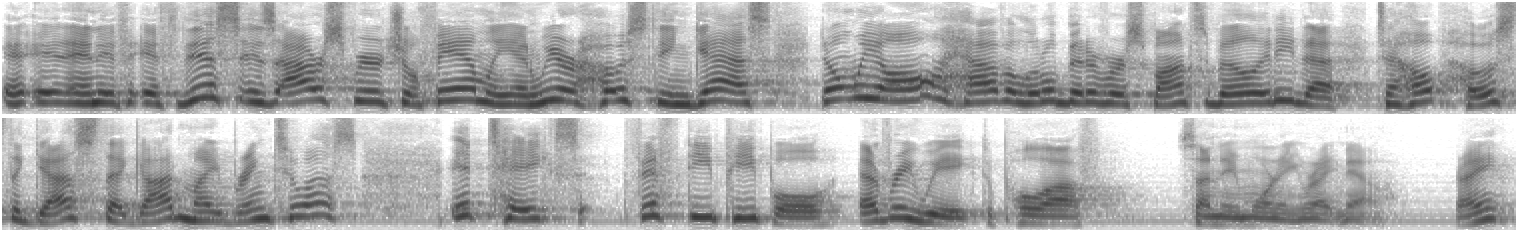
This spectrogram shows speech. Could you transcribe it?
And if, if this is our spiritual family and we are hosting guests, don't we all have a little bit of responsibility to, to help host the guests that God might bring to us? It takes 50 people every week to pull off Sunday morning right now, right?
